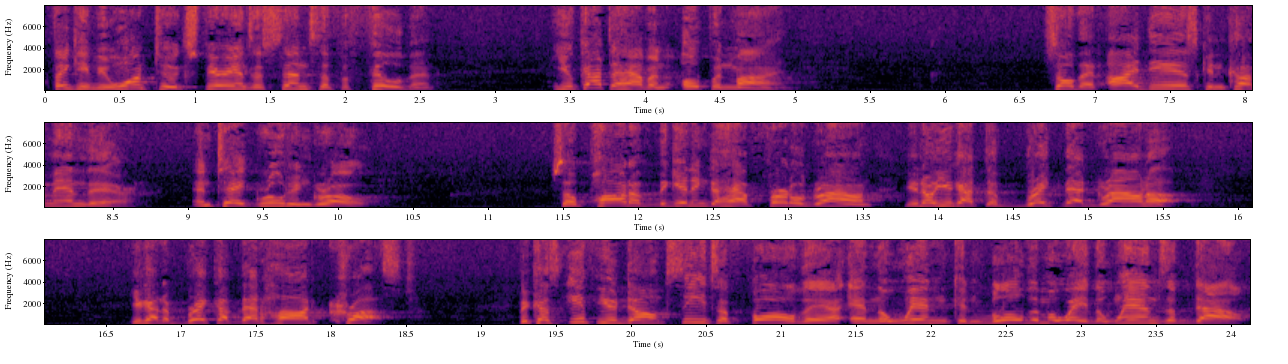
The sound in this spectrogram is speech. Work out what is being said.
I think if you want to experience a sense of fulfillment, you've got to have an open mind so that ideas can come in there and take root and grow. So part of beginning to have fertile ground, you know, you got to break that ground up. You got to break up that hard crust. Because if you don't, seeds will fall there and the wind can blow them away, the winds of doubt.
